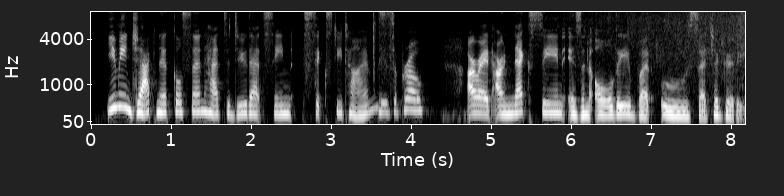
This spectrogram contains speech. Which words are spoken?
you mean Jack Nicholson had to do that scene 60 times? He's a pro. All right, our next scene is an oldie, but ooh, such a goodie.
